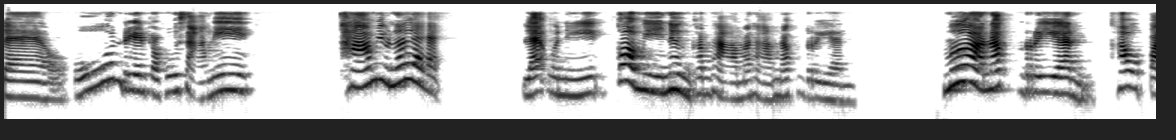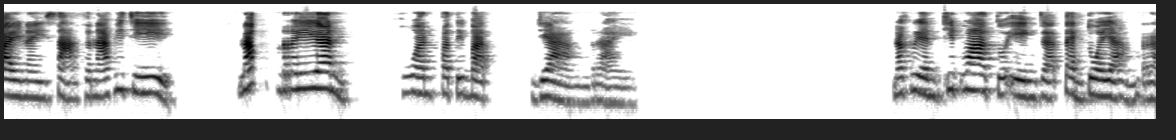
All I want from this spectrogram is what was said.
แล้ว โอ้เรียนกับครูสานี่ถามอยู่นั่นแหละ และวันนี้ก็มีหนึ่งคำถามมาถามนักเรียน เมื่อนักเรียนเข้าไปในศาสนาพิธี นักเรียนควรปฏิบัติ อย่างไร นักเรียนคิดว่าตัวเองจะแต่งตัวอย่างไร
